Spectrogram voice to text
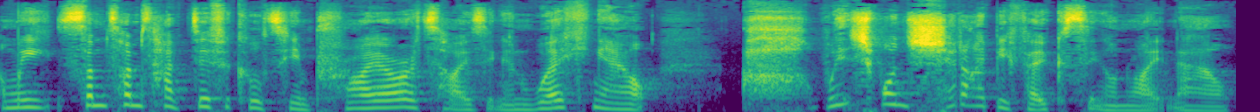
And we sometimes have difficulty in prioritizing and working out oh, which one should I be focusing on right now?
